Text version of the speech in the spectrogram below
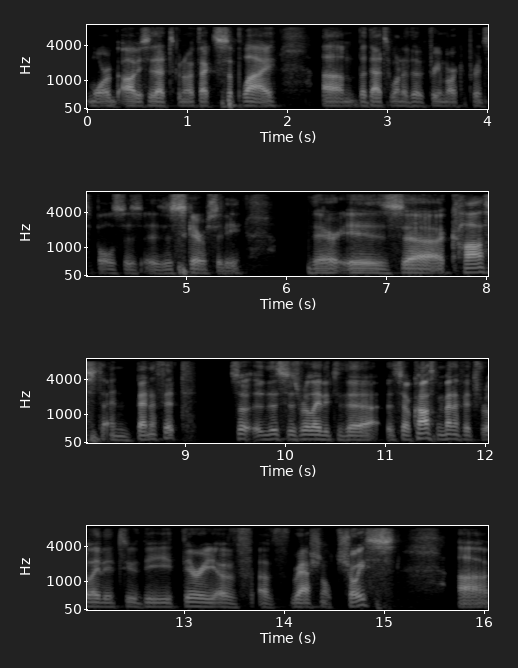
more. Obviously, that's going to affect supply, um, but that's one of the free market principles is, is scarcity. There is uh, cost and benefit so this is related to the so cost and benefits related to the theory of of rational choice. Uh,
